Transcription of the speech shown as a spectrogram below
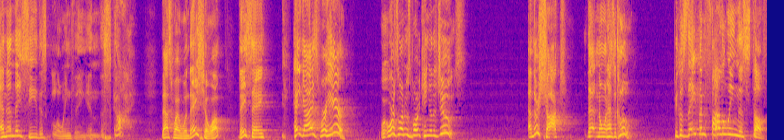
And then they see this glowing thing in the sky. That's why when they show up, they say, Hey guys, we're here. Where's the one who's born king of the Jews? And they're shocked that no one has a clue because they've been following this stuff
